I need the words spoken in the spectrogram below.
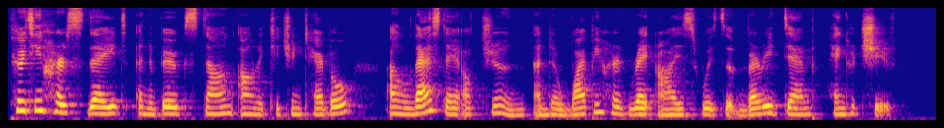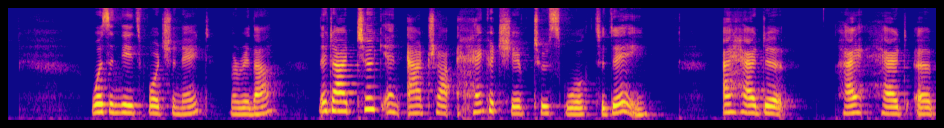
putting her slate and books down on the kitchen table on the last day of June and wiping her red eyes with a very damp handkerchief. Wasn't it fortunate, Marilla, that I took an extra handkerchief to school today? I had a, I had a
